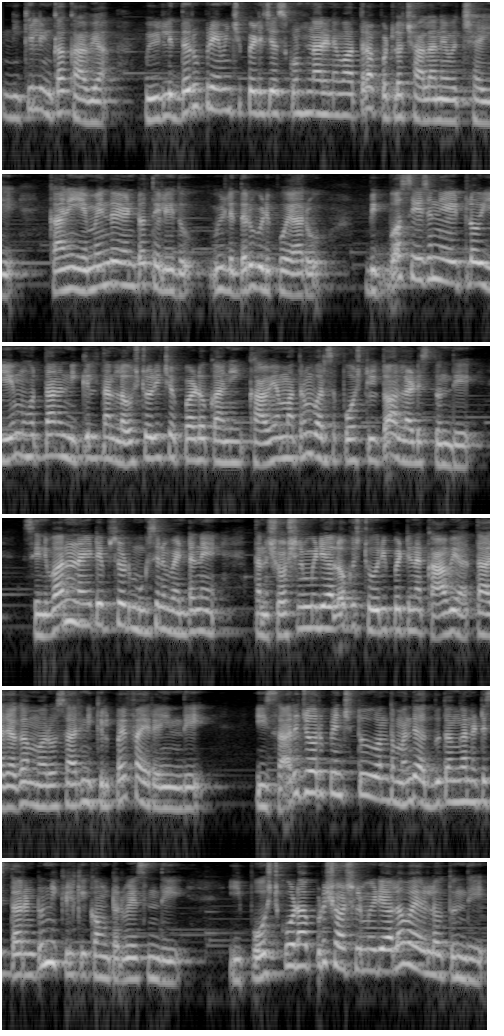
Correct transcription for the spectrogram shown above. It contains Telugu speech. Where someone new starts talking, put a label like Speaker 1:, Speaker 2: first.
Speaker 1: నిఖిల్ ఇంకా కావ్య. వీళ్ళిద్దరూ ప్రేమించి పెళ్ళి చేసుకుంటున్నారనే వార్తలు అప్పట్లో చాలానే వచ్చాయి. కానీ ఏమైందో ఏంటో తెలీదు. వీళ్ళిద్దరూ విడిపోయారు. బిగ్ బాస్ సీజన్ ఎయిట్లో ఏ ముహూర్తాన నిఖిల్ తన లవ్ స్టోరీ చెప్పాడో కానీ కావ్య మాత్రం వరుస పోస్టులతో అల్లాడిస్తుంది. శనివారం నైట్ ఎపిసోడ్ ముగిసిన వెంటనే తన సోషల్ మీడియాలో ఒక స్టోరీ పెట్టిన కావ్య తాజాగా మరోసారి నిఖిల్పై ఫైర్ అయింది. ఈసారి జోరు పెంచుతూ కొంతమంది అద్భుతంగా నటిస్తారంటూ నిఖిల్కి కౌంటర్ వేసింది. ఈ పోస్ట్ కూడా అప్పుడు సోషల్ మీడియాలో వైరల్ అవుతుంది.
